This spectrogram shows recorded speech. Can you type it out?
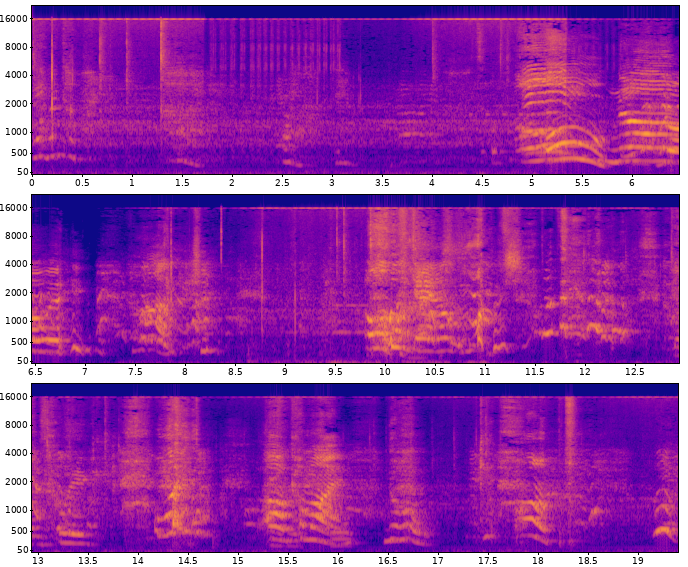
Hey, wake up. Oh, damn. Oh! No! No way! Oh, damn! That's quick. What? Oh, come on. No. Get up. Whew.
